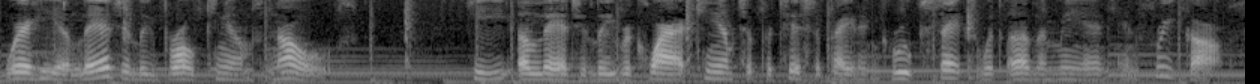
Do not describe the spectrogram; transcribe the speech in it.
where he allegedly broke Kim's nose. He allegedly required Kim to participate in group sex with other men in freak offs.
